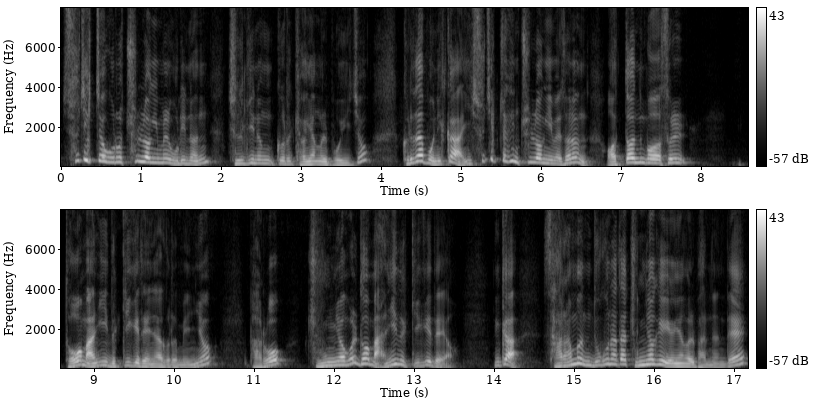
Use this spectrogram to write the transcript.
수직적으로 출렁임을 우리는 즐기는 그 경향을 보이죠. 그러다 보니까 이 수직적인 출렁임에서는 어떤 것을 더 많이 느끼게 되냐 그러면요. 바로 중력을 더 많이 느끼게 돼요. 그러니까 사람은 누구나 다 중력의 영향을 받는데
